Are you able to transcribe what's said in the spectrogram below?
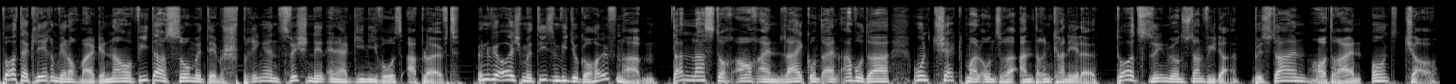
Dort erklären wir nochmal genau, wie das so mit dem Springen zwischen den Energieniveaus abläuft. Wenn wir euch mit diesem Video geholfen haben, dann lasst doch auch ein Like und ein Abo da und checkt mal unsere anderen Kanäle. Dort sehen wir uns dann wieder. Bis dahin, haut rein und ciao.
